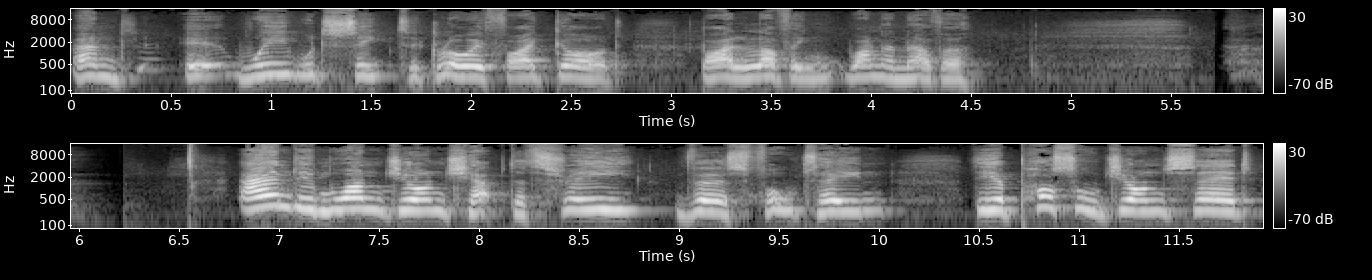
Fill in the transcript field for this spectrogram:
and it, we would seek to glorify God by loving one another. And in 1 John chapter 3 verse 14 the Apostle John said,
